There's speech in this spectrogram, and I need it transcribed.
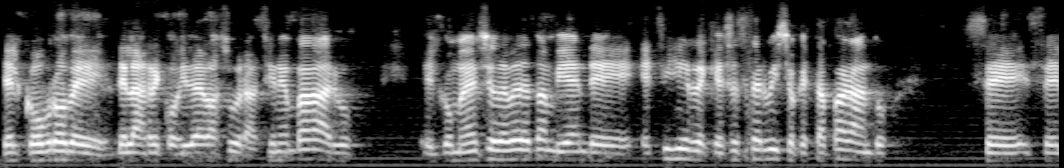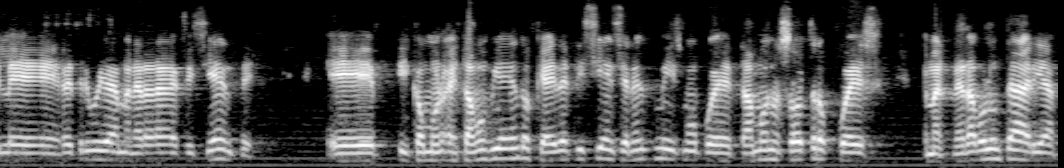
del cobro de, la recogida de basura. Sin embargo, el comercio debe también de exigir que ese servicio que está pagando se, se le retribuya de manera eficiente. Eh, y como estamos viendo que hay deficiencia en el mismo, pues estamos nosotros, pues, de manera voluntaria,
